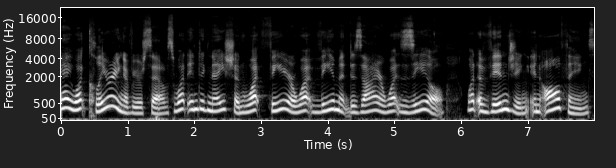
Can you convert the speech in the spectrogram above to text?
Yea, what clearing of yourselves, what indignation, what fear, what vehement desire, what zeal, what avenging in all things.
